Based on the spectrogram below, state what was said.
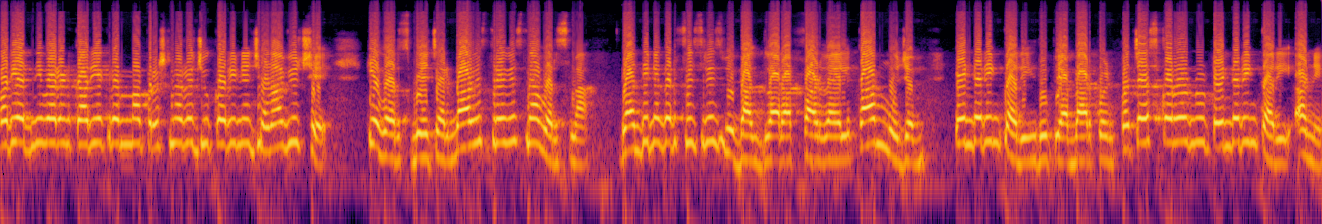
ફરિયાદ નિવારણ કાર્યક્રમમાં પ્રશ્ન રજૂ કરીને જણાવ્યું છે કે વર્ષ બે હજાર બાવીસ ત્રેવીસના વર્ષમાં ગાંધીનગર ફિશરીઝ વિભાગ દ્વારા ફાળવાયેલ કામ મુજબ ટેન્ડરિંગ કરી રૂપિયા બાર પોઈન્ટ પચાસ કરોડનું ટેન્ડરિંગ કરી અને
